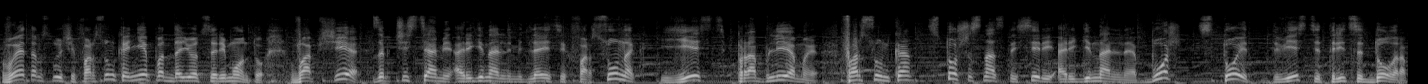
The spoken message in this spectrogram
В этом случае форсунка не поддается ремонту. Вообще, запчастями оригинального оригинальными для этих форсунок есть проблемы. Форсунка 116 серии оригинальная Bosch стоит 230 долларов.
